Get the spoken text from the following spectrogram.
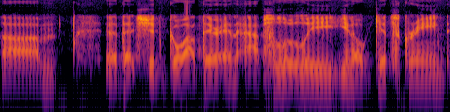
um, that should go out there and absolutely, you know, get screened.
